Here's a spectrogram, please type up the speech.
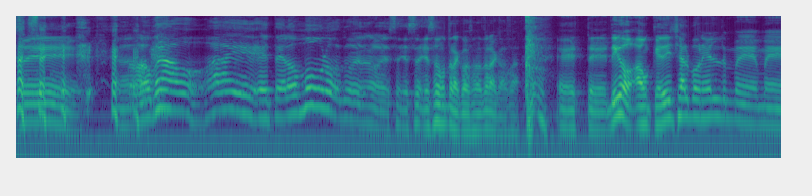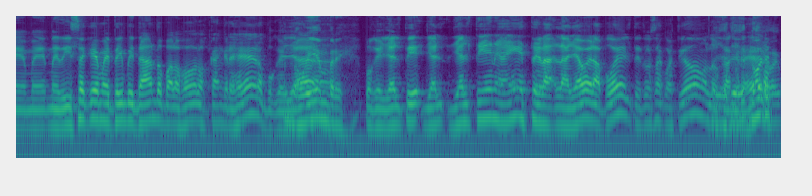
ese, los bravos, ay, este, los mulos. No, esa es otra cosa, otra cosa. Este, digo, aunque dicha Alboniel me, me, me, me, dice que me está invitando para los juegos de los cangrejeros, porque ya. Noviembre. Porque ya él, ya, ya él tiene ahí este, la, llave de la puerta y toda esa cuestión. Los cangrejeros.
